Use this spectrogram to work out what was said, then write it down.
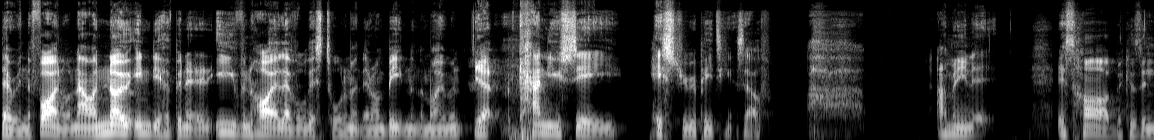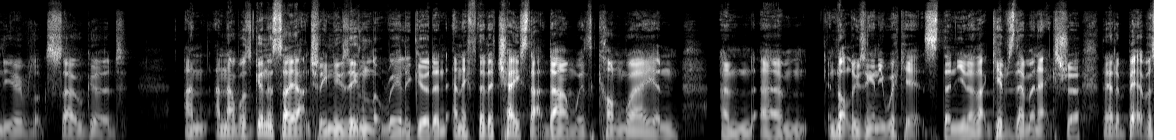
they're in the final. Now, I know India have been at an even higher level this tournament. They're unbeaten at the moment. Yeah. Can you see history repeating itself? I mean, it, it's hard because India looks so good. And and I was going to say actually New Zealand looked really good, and, and if they'd have chased that down with Conway and and um, not losing any wickets, then you know that gives them an extra. They had a bit of a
